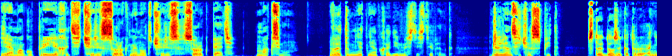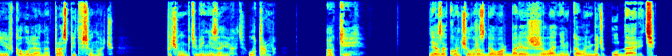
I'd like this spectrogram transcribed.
Я могу приехать через сорок минут, через сорок пять максимум. В этом нет необходимости, Стерлинг. Джиллиан сейчас спит. С той дозой, которую они ей вкололи, она проспит всю ночь. Почему бы тебе не заехать утром? Окей. Я закончил разговор, борясь с желанием кого-нибудь ударить.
